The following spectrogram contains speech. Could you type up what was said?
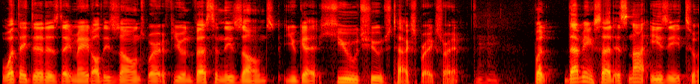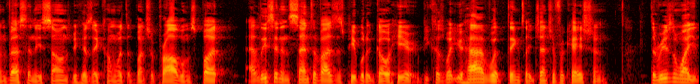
what they did is they made all these zones where if you invest in these zones, you get huge, huge tax breaks, right? Mm-hmm. But that being said, it's not easy to invest in these zones because they come with a bunch of problems. But at least it incentivizes people to go here because what you have with things like gentrification, the reason why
